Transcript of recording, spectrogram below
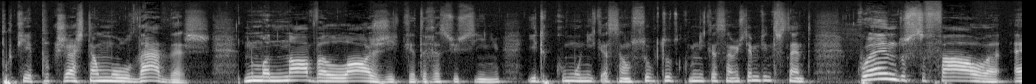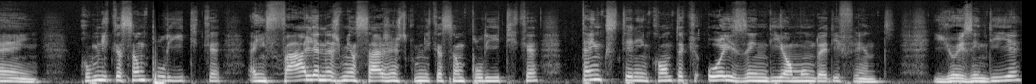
Porquê? Porque já estão moldadas numa nova lógica de raciocínio e de comunicação, sobretudo de comunicação. Isto é muito interessante. Quando se fala em comunicação política, em falha nas mensagens de comunicação política, tem que se ter em conta que hoje em dia o mundo é diferente. E hoje em dia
